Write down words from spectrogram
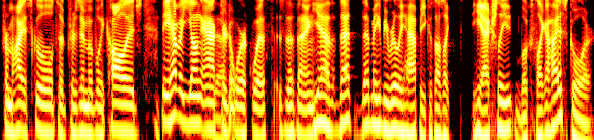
from high school to presumably college. They have a young actor to work with is the thing. Yeah, that that made me really happy because I was like, he actually looks like a high schooler.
